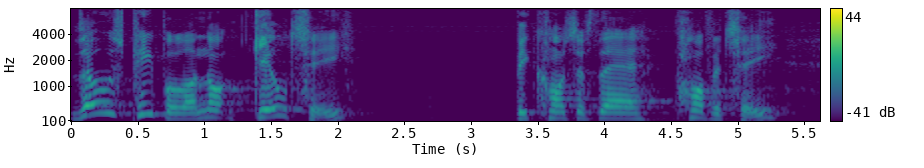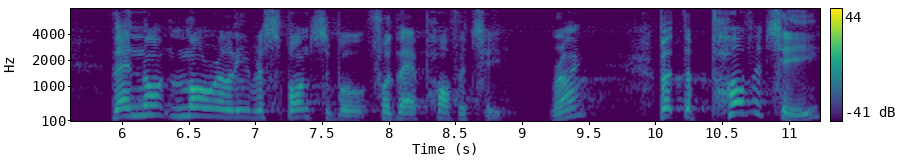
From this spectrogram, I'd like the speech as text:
Those people are not guilty because of their poverty. They're not morally responsible for their poverty, right? But the poverty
